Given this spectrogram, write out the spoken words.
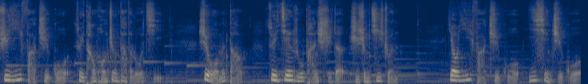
是依法治国最堂皇正大的逻辑，是我们党最坚如磐石的执政基准。要依法治国、依宪治国，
